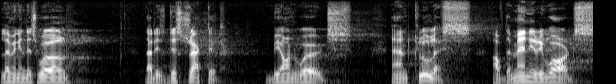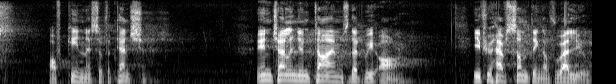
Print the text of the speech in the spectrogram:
Living in this world that is distracted beyond words and clueless of the many rewards of keenness of attention, In challenging times that we are, if you have something of value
